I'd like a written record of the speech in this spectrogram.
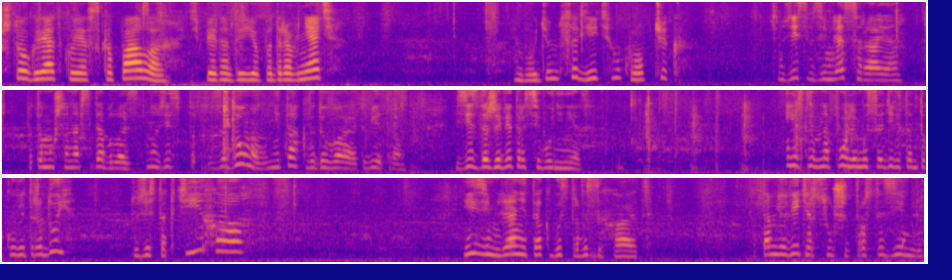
Что, грядку я вскопала. Теперь надо ее подровнять. Будем садить укропчик. Ну, здесь земля сырая, потому что она всегда была, ну, здесь за домом не так выдувает ветром. Здесь даже ветра сегодня нет. Если на поле мы садили там такой ветродуй, то здесь так тихо, и земля не так быстро высыхает. А там ее ветер сушит просто землю.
